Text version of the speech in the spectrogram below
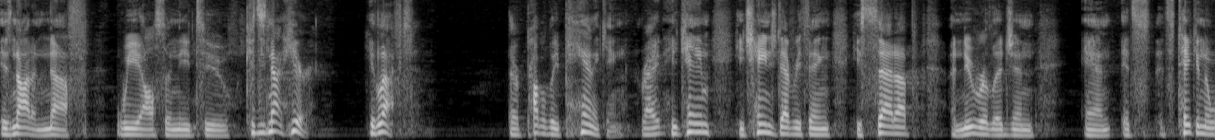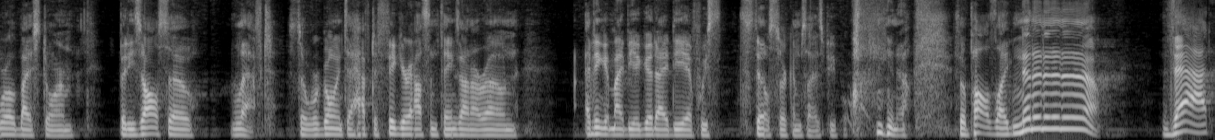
is not enough. We also need to, because he's not here. He left. They're probably panicking, right? He came, he changed everything, he set up a new religion, and it's, it's taken the world by storm, but he's also left. So we're going to have to figure out some things on our own. I think it might be a good idea if we still circumcise people, you know. So Paul's like, no, no, no, no, no, no. That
